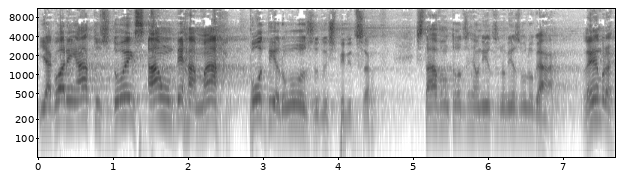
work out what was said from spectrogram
E agora em Atos 2 há um derramar poderoso do Espírito Santo. Estavam todos reunidos no mesmo lugar, lembra?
